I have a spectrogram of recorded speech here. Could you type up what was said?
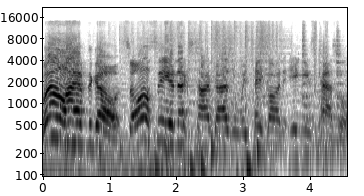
Well, I have to go. So I'll see you next time, guys, when we take on Iggy's castle.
